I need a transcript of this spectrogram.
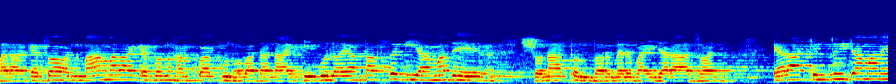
মারা গেছন, মা মারা গেছন খাবা কোনো বাধা নাই। এগুলো তাকছে গিয়ে আমাদের সনাতন ধর্মের ভাই যারা আছেন, এরা কিন্তু এটা মানে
